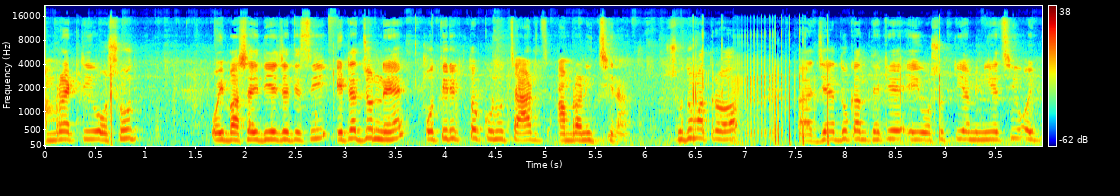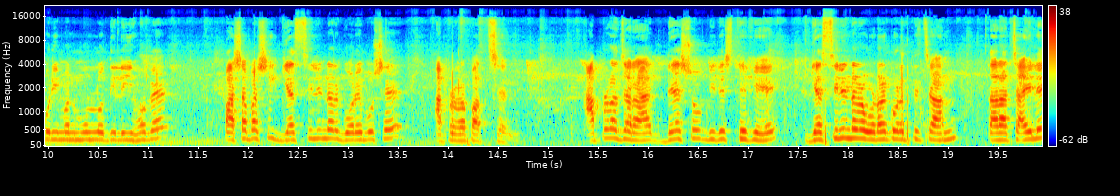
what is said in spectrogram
আমরা একটি ওষুধ ওই বাসায় দিয়ে যেতেছি। এটার জন্যে অতিরিক্ত কোনো চার্জ আমরা নিচ্ছি না। শুধুমাত্র যে দোকান থেকে এই ওষুধটি আমি নিয়েছি, ওই পরিমাণ মূল্য দিলেই হবে। পাশাপাশি গ্যাস সিলিন্ডার ঘরে বসে আপনারা পাচ্ছেন। আপনারা যারা দেশ ও বিদেশ থেকে গ্যাস সিলিন্ডার অর্ডার করতে চান, তারা চাইলে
